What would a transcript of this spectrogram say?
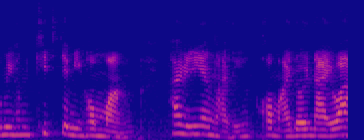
คุณมีความคิดที่จะมีความหวังไพ่ใบนี้ยังหมายถึงความหมายโดยในว่า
